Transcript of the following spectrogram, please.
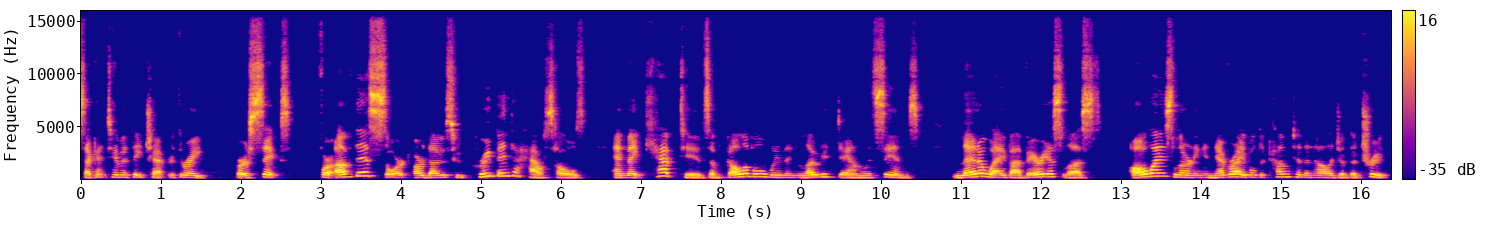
2 Timothy chapter 3, verse 6. For of this sort are those who creep into households and make captives of gullible women loaded down with sins, led away by various lusts, always learning and never able to come to the knowledge of the truth.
